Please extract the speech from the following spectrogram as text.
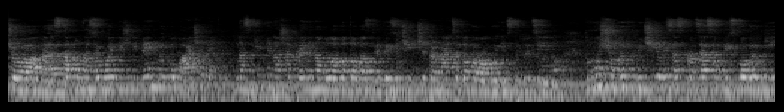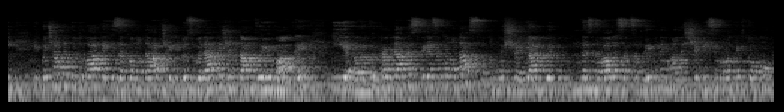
що е, станом на сьогоднішній день ми побачили наскільки наша країна була готова з 2014 року інституційно, тому що ми включилися з процесом військових дій і почали готувати і законодавчо, і дозволяти жінкам воювати і е, виправляти своє законодавство, тому що як би не здавалося це дивним, але ще 8 років тому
